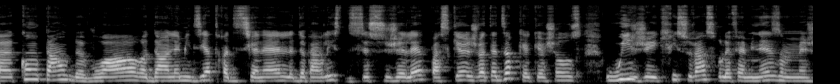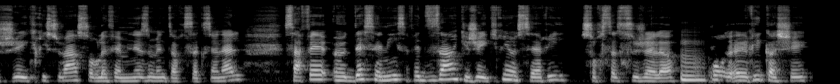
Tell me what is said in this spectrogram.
euh, contente de voir dans les médias traditionnels de parler de ce sujet-là parce que je vais te dire quelque chose. Oui, j'ai écrit souvent sur le féminisme, mais j'ai écrit souvent sur le féminisme intersectionnel. Ça fait un décennie, ça fait dix ans que j'ai écrit une série sur ce sujet-là mm. pour euh, Ricochet,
